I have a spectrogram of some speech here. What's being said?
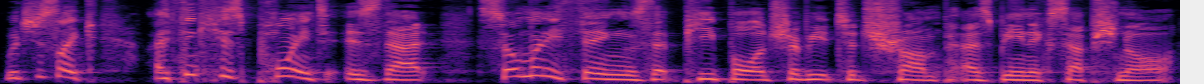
which is like I think his point is that so many things that people attribute to Trump as being exceptional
